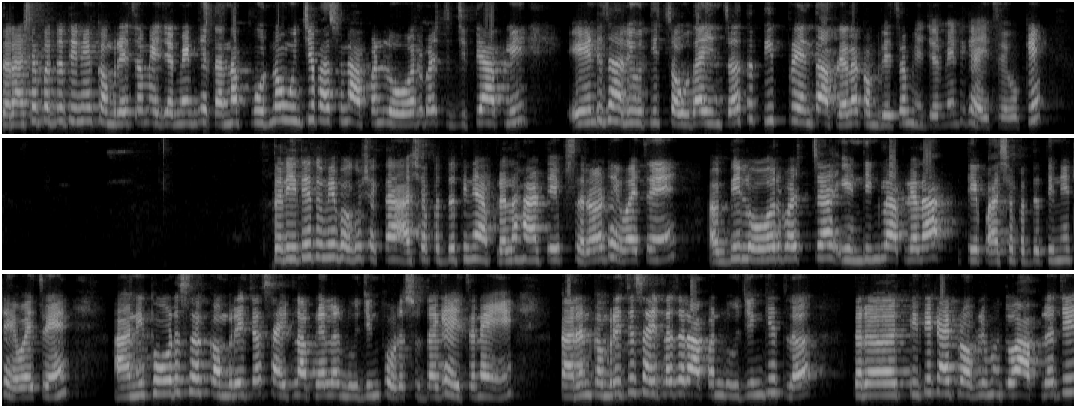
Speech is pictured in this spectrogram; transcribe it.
तर अशा पद्धतीने कमरेचं मेजरमेंट घेताना पूर्ण उंचीपासून आपण लोअर बस्ट जिथे आपली एंड झाली होती चौदा इंच तर तिथपर्यंत आपल्याला कमरेचं मेजरमेंट घ्यायचंय ओके तर इथे तुम्ही बघू शकता अशा पद्धतीने आपल्याला हा टेप सरळ ठेवायचा आहे अगदी लोअर बसच्या एंडिंगला आपल्याला टेप अशा पद्धतीने ठेवायचं आहे आणि थोडस कमरेच्या साईडला आपल्याला लुजिंग थोडं सुद्धा घ्यायचं नाही कारण कमरेच्या साईडला जर आपण लुजिंग घेतलं तर तिथे काय प्रॉब्लेम होतो? आपलं जे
